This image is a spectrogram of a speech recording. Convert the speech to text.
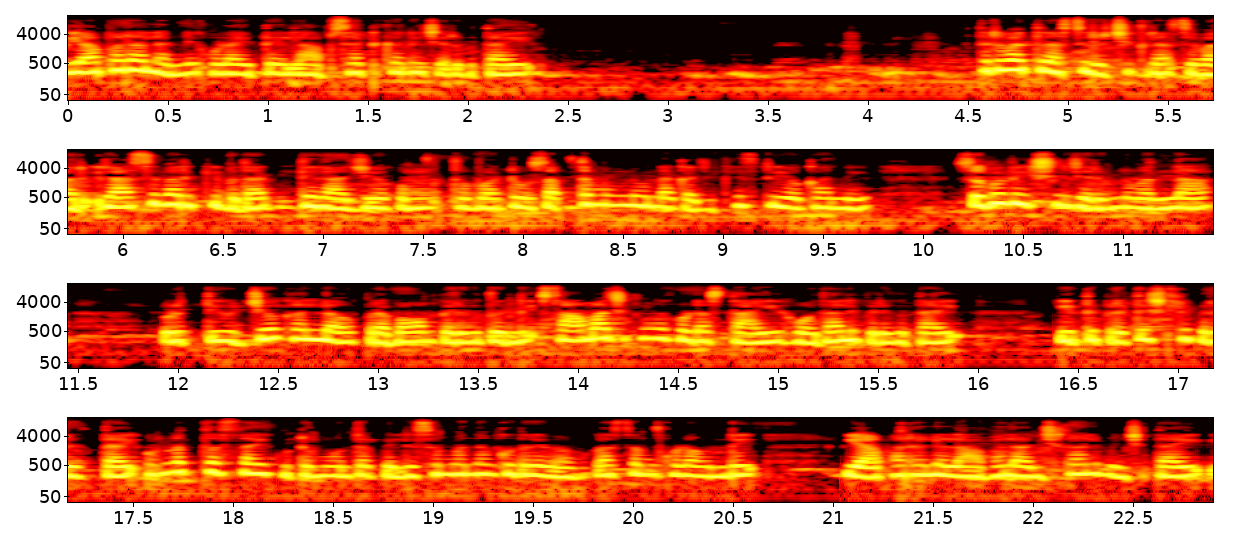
వ్యాపారాలన్నీ కూడా అయితే లాభసాటిగానే జరుగుతాయి. తర్వాత రాశి రుచికి రాశి వారి వారికి బుధాదిత్య రాజయోగంతో పాటు సప్తమంలో ఉన్న గజకేశ్వరి యోగాన్ని శుభవీక్షణ జరగడం వల్ల వృత్తి ఉద్యోగాల్లో ప్రభావం పెరుగుతుంది. సామాజికంగా కూడా స్థాయి హోదాలు పెరుగుతాయి. కీర్తి ప్రతిష్టలు పెరుగుతాయి. ఉన్నత స్థాయి కుటుంబంతో పెళ్ళి సంబంధం కుదిరే అవకాశం కూడా ఉంది. వ్యాపారాల లాభాల అంచనాలు మించుతాయి.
